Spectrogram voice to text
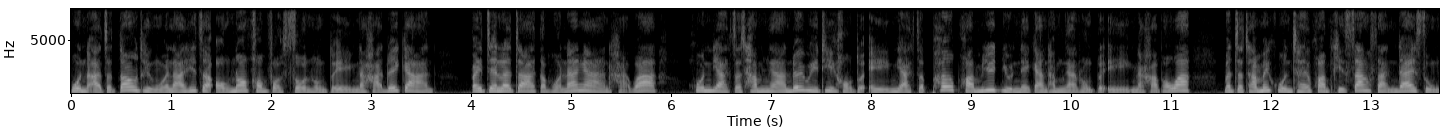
คุณอาจจะต้องถึงเวลาที่จะออกนอกคอมฟอร์ทโซนของตัวเองนะคะ ด้วยการไปเจรจากับหัวหน้างานค่ะว่าคุณอยากจะทำงานด้วยวิธีของตัวเอง อยากจะเพิ่มความยืดหยุ่นในการทำงานของตัวเองนะคะ เพราะว่ามันจะทำให้คุณใช้ความคิดสร้างสรรค์ได้สูง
